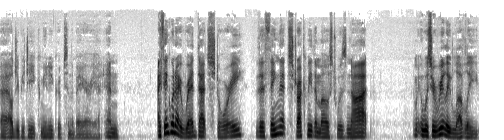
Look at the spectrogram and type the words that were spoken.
uh, LGBT community groups in the Bay Area. And I think when I read that story, the thing that struck me the most was not, I mean, it was a really lovely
